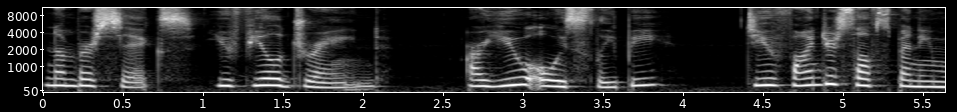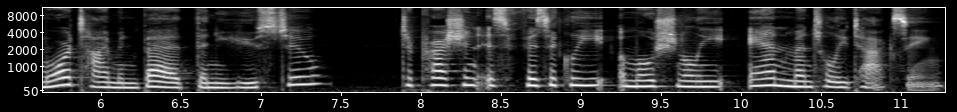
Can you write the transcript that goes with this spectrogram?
Number six, you feel drained. Are you always sleepy? Do you find yourself spending more time in bed than you used to? Depression is physically, emotionally, and mentally taxing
